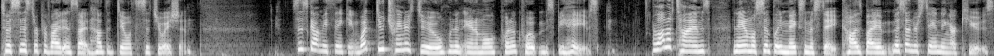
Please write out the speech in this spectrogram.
to assist or provide insight on how to deal with the situation. So this got me thinking what do trainers do when an animal, quote unquote, misbehaves? A lot of times, an animal simply makes a mistake caused by misunderstanding our cues,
